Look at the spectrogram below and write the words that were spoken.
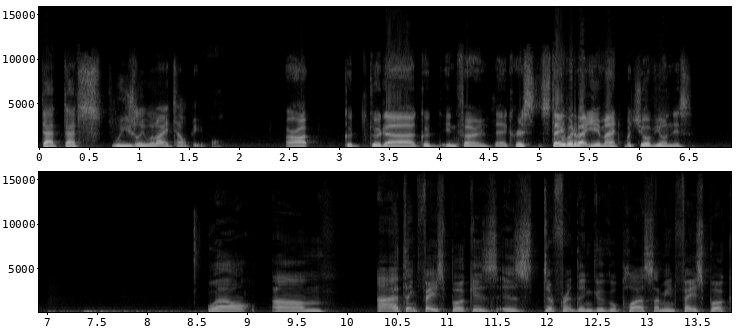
That, that's usually what I tell people. All right. Good, good, uh, good info there, Chris. Steve, what about you, mate? What's your view on this? Well, um, I think Facebook is is different than Google Plus. I mean, Facebook,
